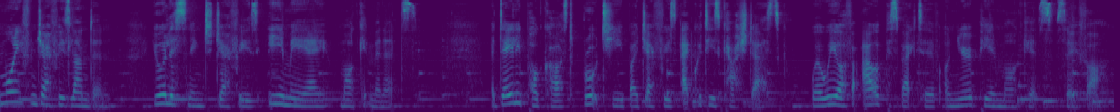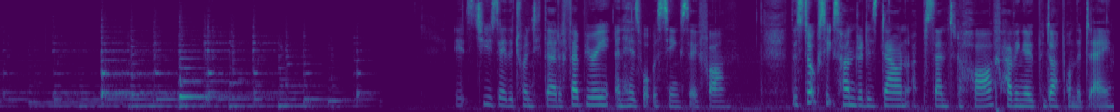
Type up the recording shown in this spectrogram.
morning from Jefferies London. You're listening to Jefferies EMEA Market Minutes, a daily podcast brought to you by Jefferies Equities Cash Desk, where we offer our perspective on European markets so far. It's Tuesday, the 23rd of February, and here's what we're seeing so far. The Stoxx 600 is down a percent and a half, having opened up on the day,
